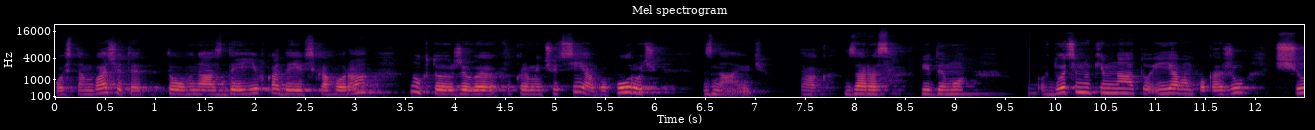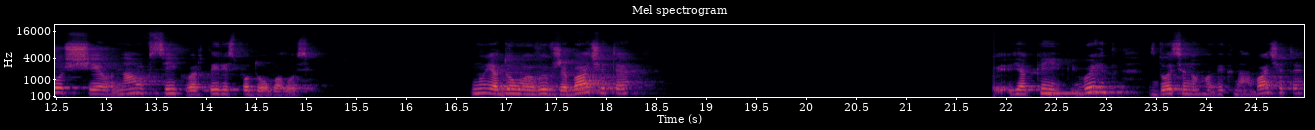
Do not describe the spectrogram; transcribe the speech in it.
Ось там, бачите, то в нас Деївка, Деївська гора. Ну, хто живе в Кременчуці або поруч, знають. Так, зараз підемо в доціну кімнату, і я вам покажу, що ще нам в цій квартирі сподобалось. Ну, я думаю, ви вже бачите, який вид з доціного вікна. Бачите?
